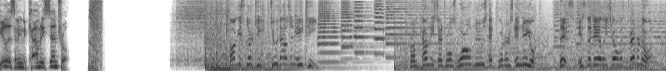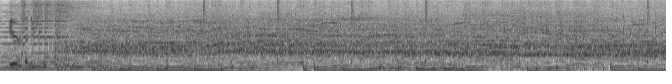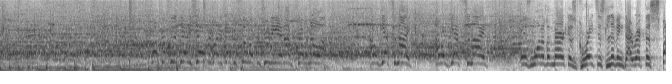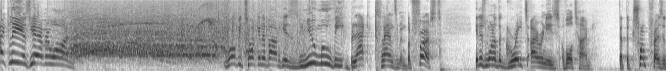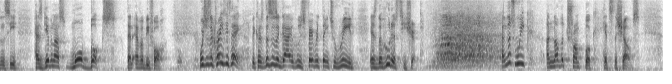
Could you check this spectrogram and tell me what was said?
You're listening to Comedy Central. August 13th, 2018. From Comedy Central's World News headquarters in New York, this is The Daily Show with Trevor Noah, Ears Edition. America's greatest living director, Spike Lee is here, everyone. We'll be talking about his new movie, BlacKkKlansman. But first, it is one of the great ironies of all time that the Trump presidency has given us more books than ever before. Which is a crazy thing, because this is a guy whose favorite thing to read is the Hooters t shirt. and this week, another Trump book hits the shelves.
